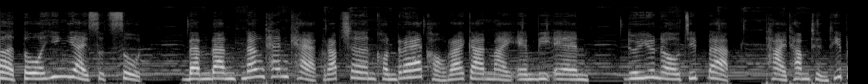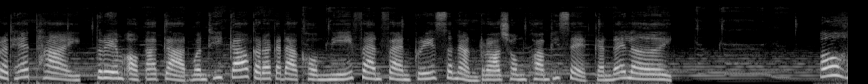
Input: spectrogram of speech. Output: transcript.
เปิดตัวยิ่งใหญ่สุดๆ แบมแบมนั่งแท่นแขกรับเชิญคนแรกของรายการใหม่ MBN Do You Know จิบแบบถ่ายทำถึงที่ประเทศไทย เตรียมออกอากาศวันที่ 9 กรกฎาคมนี้แฟนๆกรี๊ดสนั่นรอชมความพิเศษกันได้เลย โอ้โห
